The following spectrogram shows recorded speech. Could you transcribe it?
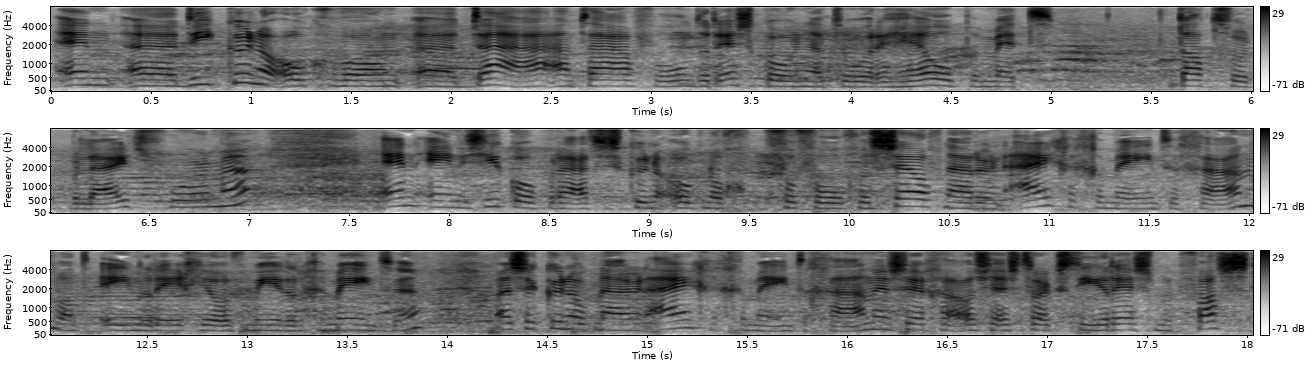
En uh, die kunnen ook gewoon uh, daar aan tafel de restcoördinatoren helpen met dat soort beleidsvormen. En energiecoöperaties kunnen ook nog vervolgens zelf naar hun eigen gemeente gaan. Want één regio heeft meerdere gemeenten. Maar ze kunnen ook naar hun eigen gemeente gaan en zeggen: als jij straks die rest moet vaststellen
